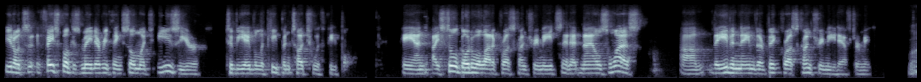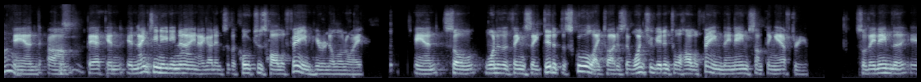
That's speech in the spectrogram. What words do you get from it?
you know, it's Facebook has made everything so much easier to be able to keep in touch with people. And I still go to a lot of cross country meets. And at Niles West, um, they even named their big cross country meet after me. Wow. And um, back in, in 1989, I got into the Coaches Hall of Fame here in Illinois. And so one of the things they did at the school I taught is that once you get into a Hall of Fame, they name something after you. So they named the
